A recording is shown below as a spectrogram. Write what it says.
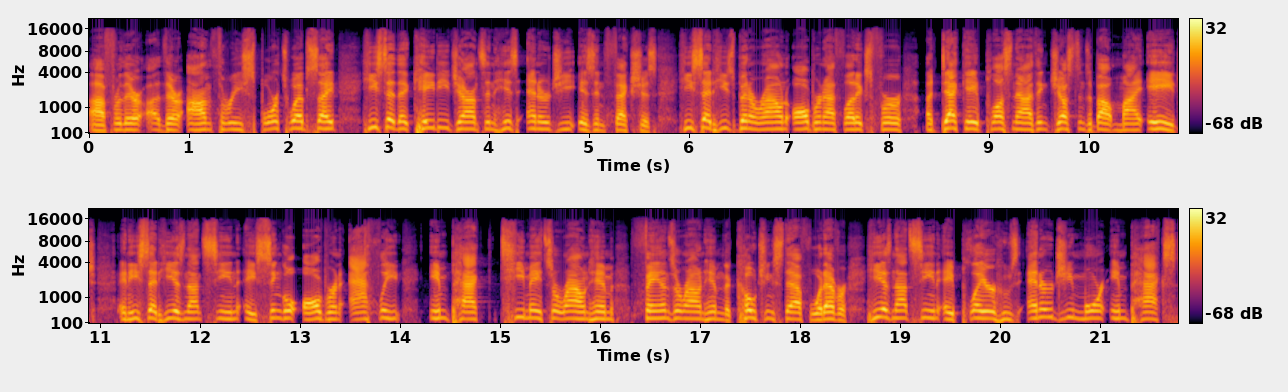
uh, for their uh, their On Three Sports website. He said that KD Johnson, his energy is infectious. He said he's been around Auburn athletics for a decade plus now. I think Justin's about my age. And he said he has not seen a single Auburn athlete impact teammates around him, fans around him, the coaching staff, whatever. He has not seen a player whose energy more impacts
